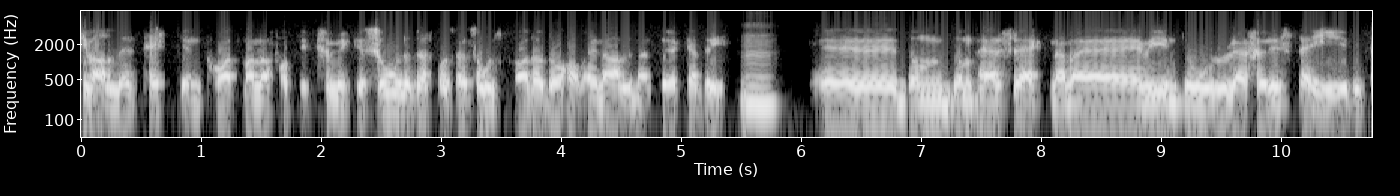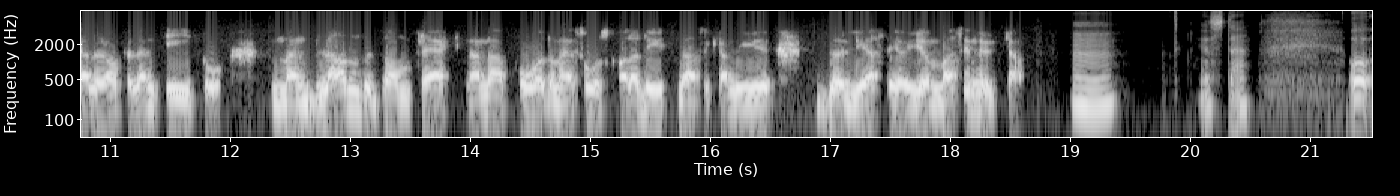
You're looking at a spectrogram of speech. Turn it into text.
skvallertecken på att man har fått lite för mycket sol och dragit på sig en solskada och då har man en allmänt ökad risk. Mm. Eh, de, de här fräknarna är vi inte oroliga för i sig. Vi kallar dem för lentigo. Men bland de fräknarna på de här solskadade ytorna så kan det ju dölja sig och gömma sin hudkant. Mm. Just det. Och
